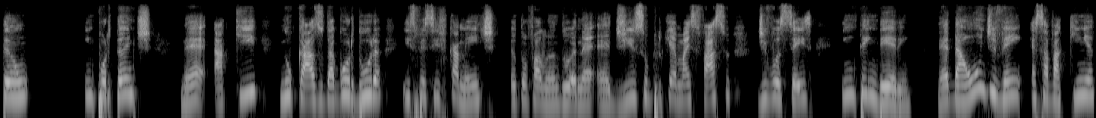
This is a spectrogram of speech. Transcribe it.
tão importante. Né? Aqui, no caso da gordura, especificamente, eu estou falando né, é disso porque é mais fácil de vocês entenderem né, da onde vem essa vaquinha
